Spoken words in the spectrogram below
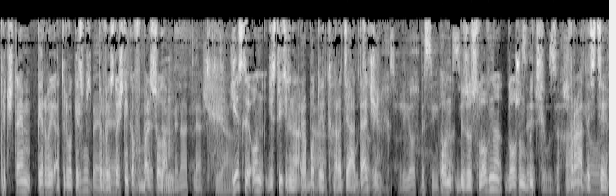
Прочитаем первый отрывок из первоисточников Бальсулам. Если он действительно работает ради отдачи, он, безусловно, должен быть в радости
